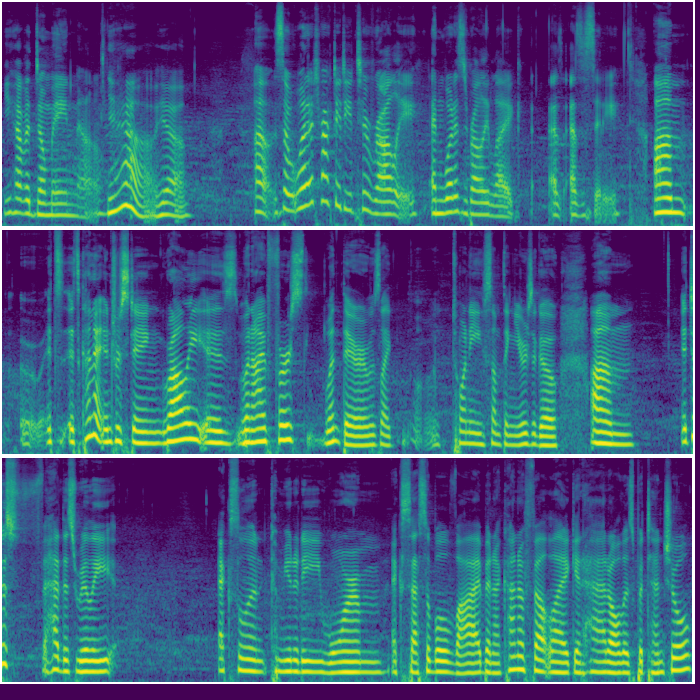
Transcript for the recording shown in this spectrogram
you have a domain now. Yeah, yeah. Uh, so what attracted you to Raleigh, and what is Raleigh like as as a city? Um, uh, it's it's kind of interesting. Raleigh is when I first went there. It was like twenty something years ago. Um, it just had this really excellent community, warm, accessible vibe, and I kind of felt like it had all this potential,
